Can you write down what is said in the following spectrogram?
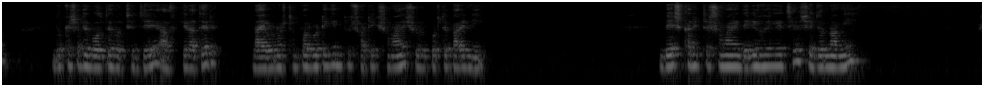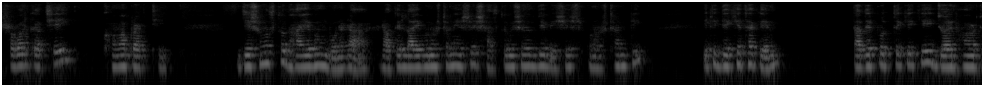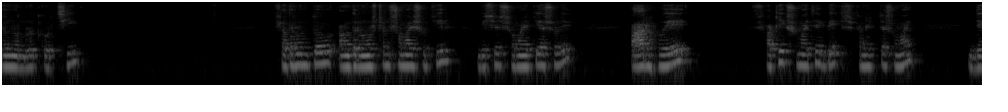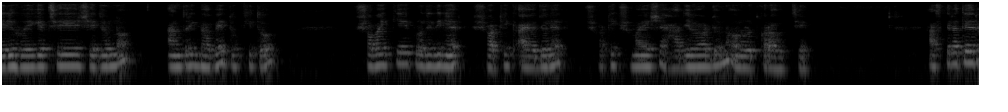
দুঃখের সাথে বলতে হচ্ছে যে, আজকে রাতের লাইভ অনুষ্ঠান পর্বটি কিন্তু সঠিক সময়ে শুরু করতে পারিনি। বেশ খানিকটা সময় দেরি হয়ে গেছে, সেজন্য আমি সবার কাছেই ক্ষমা প্রার্থী। যে সমস্ত ভাই এবং বোনেরা রাতের লাইভ অনুষ্ঠানে এসে স্বাস্থ্য বিষয়ক যে বিশেষ অনুষ্ঠানটি, এটি দেখে থাকেন, তাদের প্রত্যেকেকেই জয়েন হওয়ার জন্য অনুরোধ করছি। সাধারণত আমাদের অনুষ্ঠান সময়সূচির বিশেষ সময়টি আসলে পার হয়ে সঠিক সময়তে বেশ খানিকটা সময় দেরি হয়ে গেছে, সেজন্য আন্তরিকভাবে দুঃখিত। সবাইকে প্রতিদিনের সঠিক আয়োজনের সঠিক সময়ে এসে হাজির হওয়ার জন্য অনুরোধ করা হচ্ছে। আজকে রাতের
